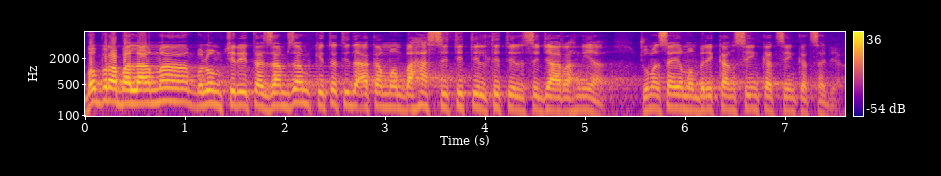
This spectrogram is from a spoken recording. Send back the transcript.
Beberapa lama belum cerita Zamzam kita tidak akan membahas titil-titil sejarahnya. Cuma saya memberikan singkat-singkat saja.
